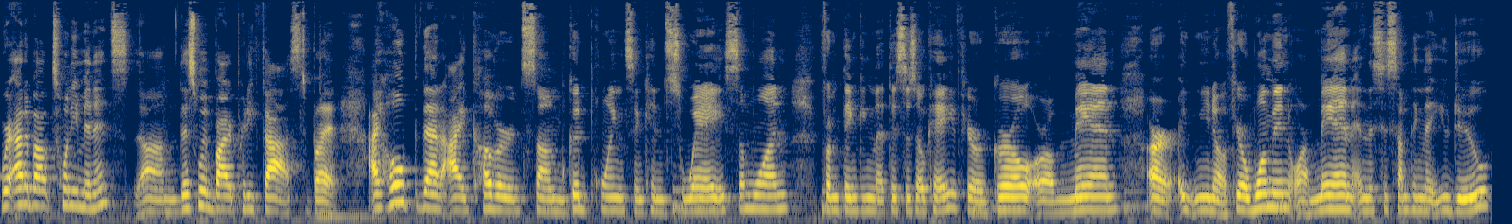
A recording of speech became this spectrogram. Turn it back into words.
we're at about 20 minutes. Um, this went by pretty fast but i hope that i covered some good points and can sway someone from thinking that this is okay if you're a girl or a man or you know if you're a woman or a man and this is something that you do.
